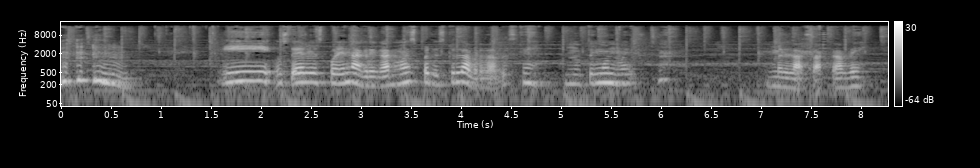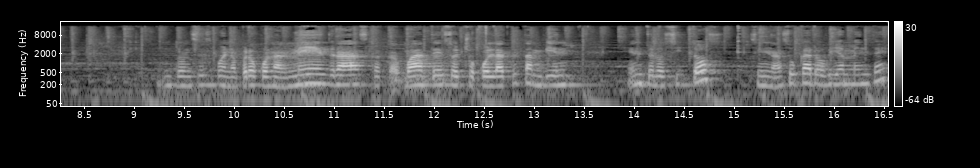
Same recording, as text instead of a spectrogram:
y ustedes les pueden agregar nuez, pero es que la verdad es que no tengo nuez me las acabé. Entonces, bueno, pero con almendras, cacahuates o chocolate también en trocitos, sin azúcar obviamente,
